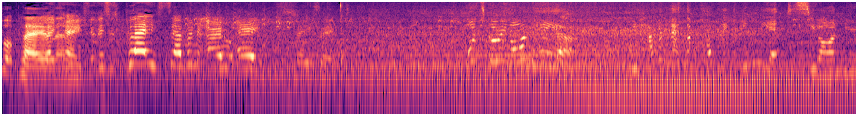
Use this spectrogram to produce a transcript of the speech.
what play Okay, then... so this is play 708. Amazing. What's going on here? We haven't let the public in yet to see our new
